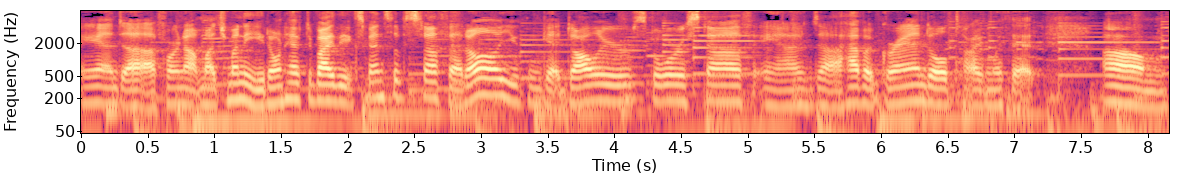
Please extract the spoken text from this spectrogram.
and uh, for not much money, you don't have to buy the expensive stuff at all. You can get dollar store stuff and have a grand old time with it. Um,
